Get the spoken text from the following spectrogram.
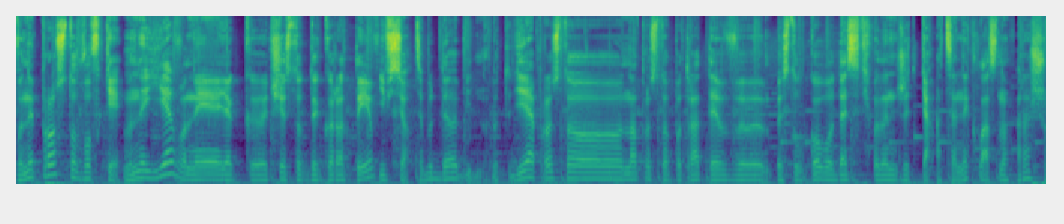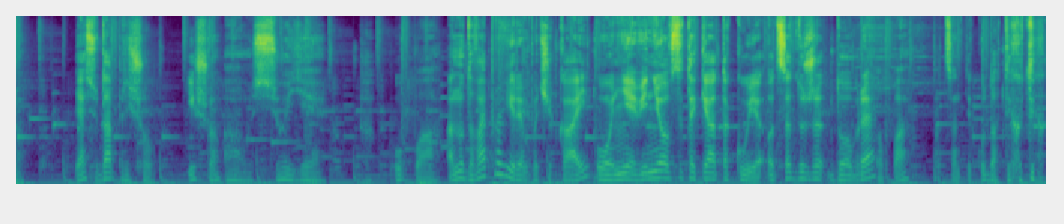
вони просто вовки. Вони є, вони як е, чисто декоратив, і все. Це буде обідно. Бо тоді я просто-напросто потратив е, безтолково 10 хвилин життя. А це не класно. Хорошо. Я сюди прийшов. І що? А, ось є. Опа. А ну давай провіримо, почекай. О, ні, він його все-таки атакує. Оце дуже добре. Опа. Пацан, ти куди? Тихо, тихо.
